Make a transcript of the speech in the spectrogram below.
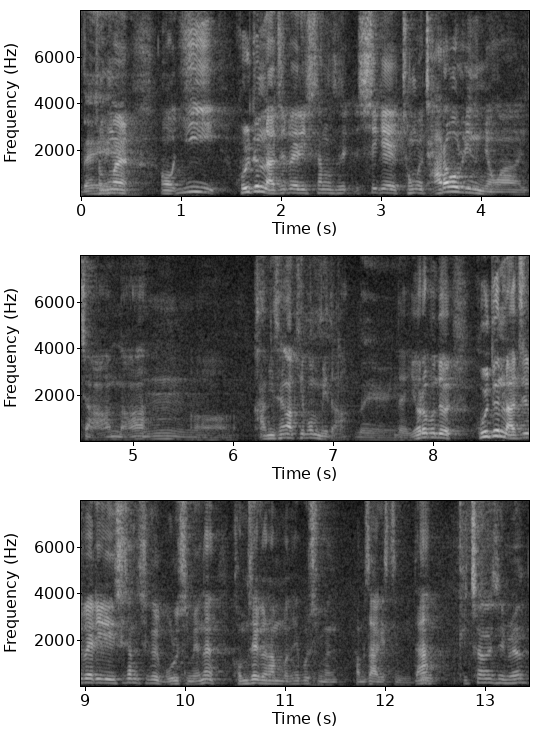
네. 정말 어, 이 골든 라즈베리 시상식에 정말 잘 어울리는 영화이지 않았나 음. 어, 감히 생각해 봅니다. 네. 네, 여러분들 골든 라즈베리 시상식을 모르시면은 검색을 한번 해보시면 감사하겠습니다. 뭐 귀찮으시면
